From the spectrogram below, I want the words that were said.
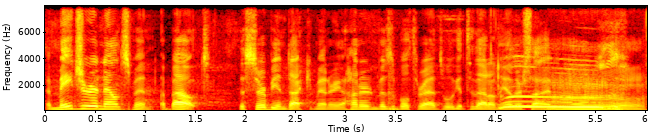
a major announcement about the Serbian documentary, 100 Invisible Threads. We'll get to that on the other side.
